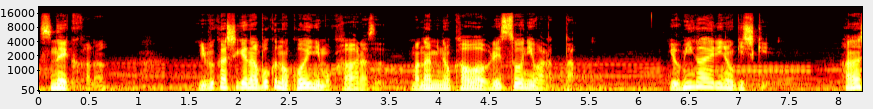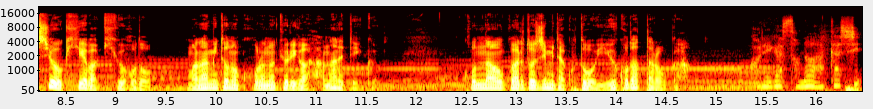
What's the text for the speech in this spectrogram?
スネークかな？いぶかしげな僕の声にもかかわらず、まなみの顔は嬉しそうに笑った。蘇りの儀式。話を聞けば聞くほど、まなみとの心の距離が離れていく。こんなオカルトじみたことを言う子だったろうか。これがその証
